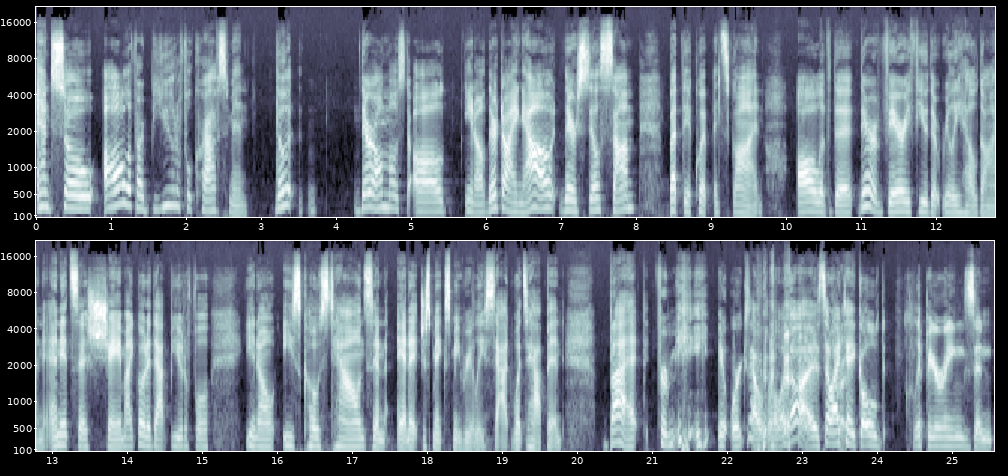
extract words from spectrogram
And so all of our beautiful craftsmen, though they're almost all, you know, they're dying out. There's still some, but the equipment's gone. All of the, there are very few that really held on. And it's a shame. I go to that beautiful, you know, East Coast towns and, and it just makes me really sad what's happened. But for me, it works out really well. So I take old clip earrings and,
